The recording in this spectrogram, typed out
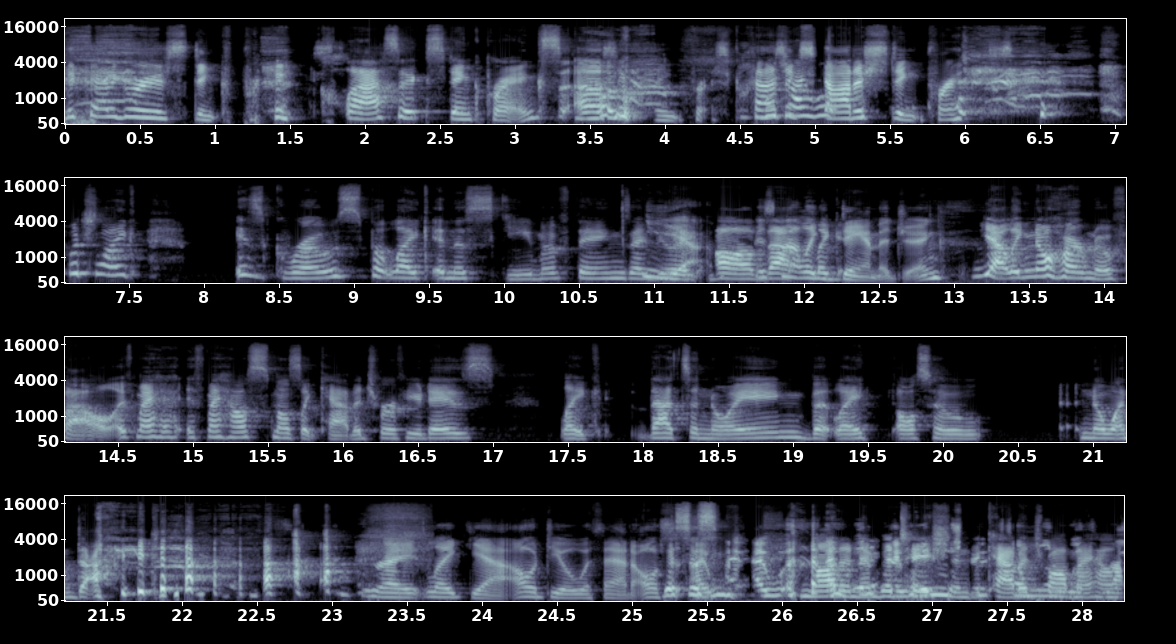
the category of stink pranks. classic stink pranks Classic, um stink pranks. Classic I will- Scottish stink pranks. which like is gross but like in the scheme of things i'd be Yeah, like oh It's that not like, like damaging. yeah like no harm no foul if my if my house smells like cabbage for a few days like that's annoying but like also no one died Right. Like, yeah, I'll deal with that. Also, This is I, I, I not an wouldn't- I wouldn't invitation to cabbage bomb my house.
